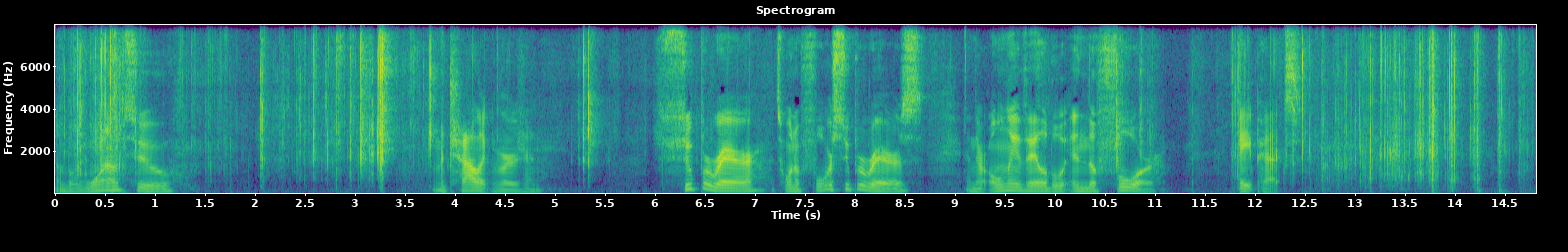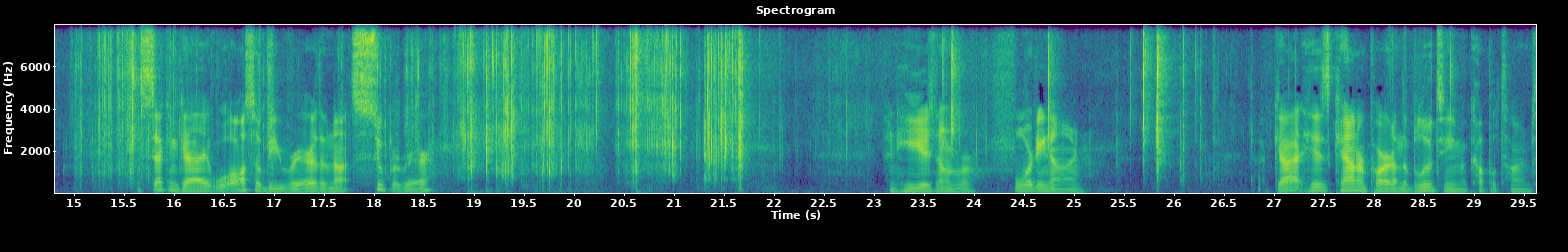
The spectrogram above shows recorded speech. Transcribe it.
Number 102 metallic version super rare. It's one of four super rares, and they're only available in the four eight packs. The second guy will also be rare, though not super rare. And he is number 49. I've got his counterpart on the blue team a couple times.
